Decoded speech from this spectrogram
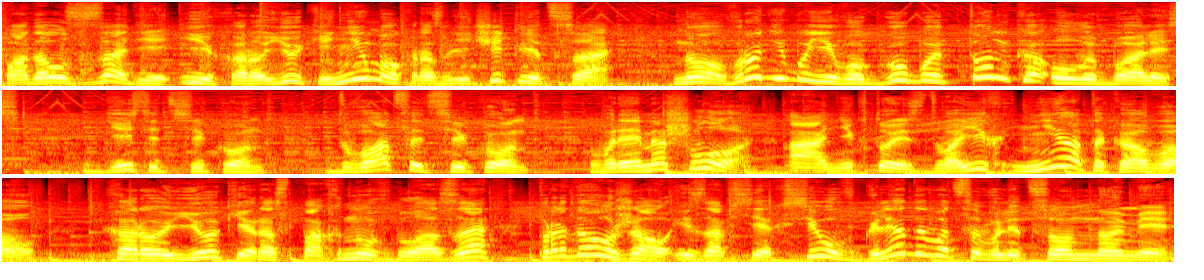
падал сзади, и Харуюки не мог различить лица, но вроде бы его губы тонко улыбались. 10 секунд. 20 секунд. Время шло, а никто из двоих не атаковал. Харуюки, распахнув глаза, продолжал изо всех сил вглядываться в лицо Номи.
